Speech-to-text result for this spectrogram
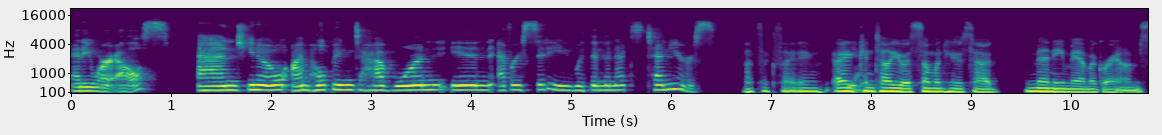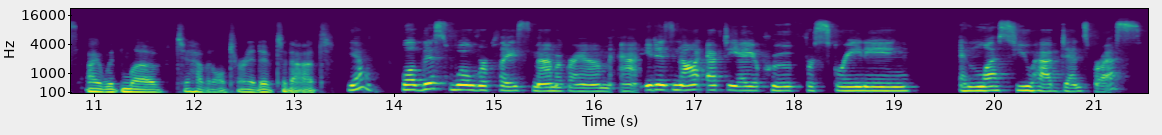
anywhere else. And, you know, I'm hoping to have one in every city within the next 10 years. That's exciting. I yeah. can tell you, as someone who's had many mammograms, I would love to have an alternative to that. Yeah. Well, this will replace mammogram. And it is not FDA approved for screening unless you have dense breasts.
